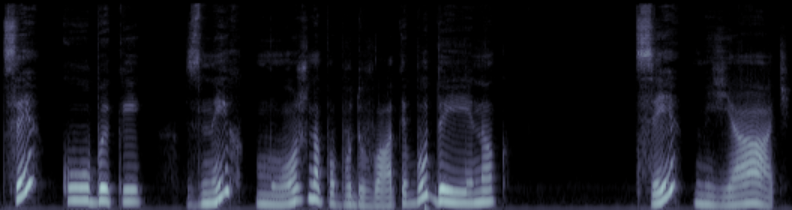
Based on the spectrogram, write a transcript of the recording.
Це кубики. З них можна побудувати будинок. Це м'яч.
